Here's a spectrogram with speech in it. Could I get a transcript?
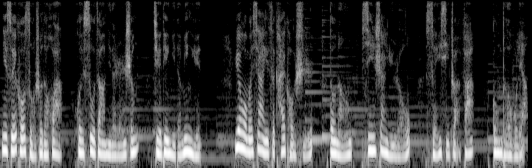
你随口所说的话，会塑造你的人生，决定你的命运。愿我们下一次开口时，都能心善与柔，随喜转发，功德无量。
